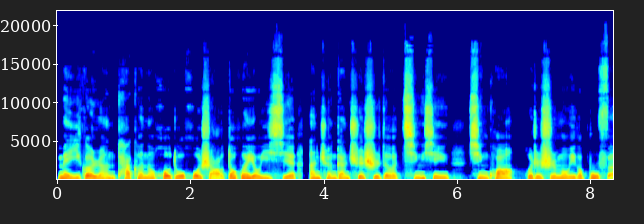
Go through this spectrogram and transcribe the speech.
每一个人，他可能或多或少都会有一些安全感缺失的情形、情况，或者是某一个部分。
